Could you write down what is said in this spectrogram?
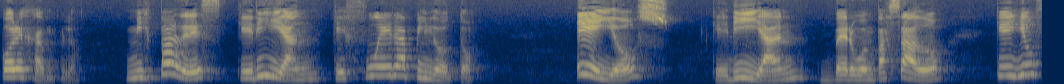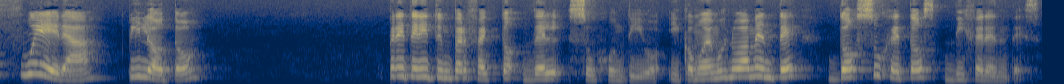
Por ejemplo, mis padres querían que fuera piloto. Ellos querían, verbo en pasado, que yo fuera piloto, pretérito imperfecto del subjuntivo. Y como vemos nuevamente, dos sujetos diferentes,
